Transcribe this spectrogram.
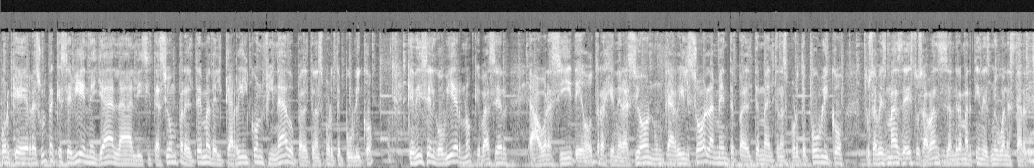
porque resulta que se viene ya la licitación para el tema del carril confinado para el transporte público, que dice el gobierno que va a ser ahora sí de otra generación, un carril solamente para el tema del transporte público. Tú sabes más de estos avances, Andrea Martínez, muy buenas tardes.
